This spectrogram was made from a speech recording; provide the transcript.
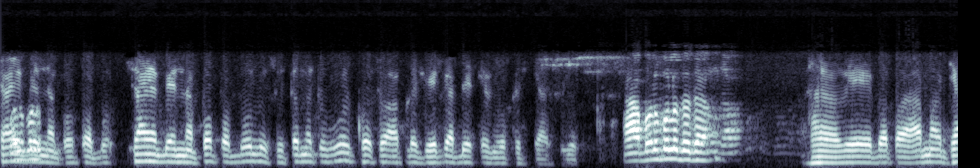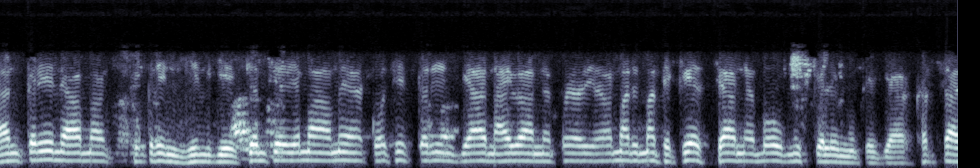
છાયાબેનના પપ્પા છાયાબેનના પપ્પા બોલું છું. તમે તો ઓળખો છો આપણે ભેગા બે ત્રણ વખત ત્યાં છીએ? હા બોલો બોલો દાદા. હવે બાપા આમાં ધ્યાન કરીને આમાં છોકરીની જિંદગી કેમ કે એમાં અમે કોશિશ કરીને ગયા ને આવ્યા ને અમારી માથે કેસ થયા ને બહુ મુશ્કેલી મૂકી ગયા. ખર્ચા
